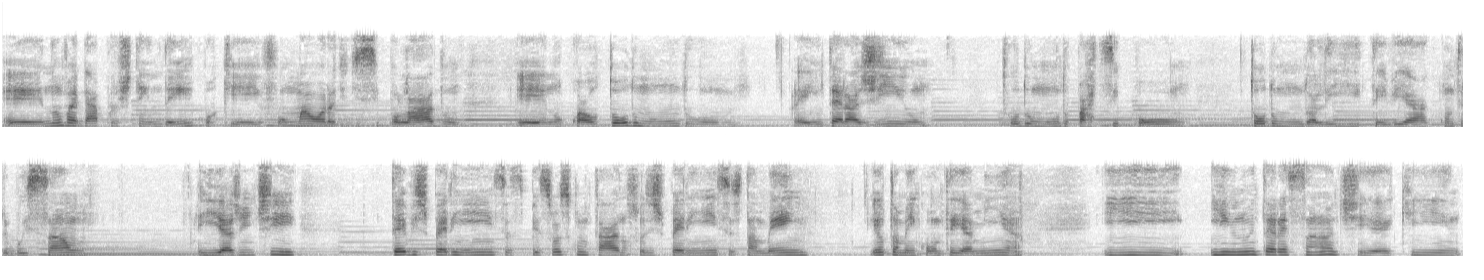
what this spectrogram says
É, não vai dar para estender, porque foi uma hora de discipulado é, no qual todo mundo é, interagiu, todo mundo participou, todo mundo ali teve a contribuição. E a gente teve experiências, pessoas contaram suas experiências também. Eu também contei a minha. E, e o interessante é que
